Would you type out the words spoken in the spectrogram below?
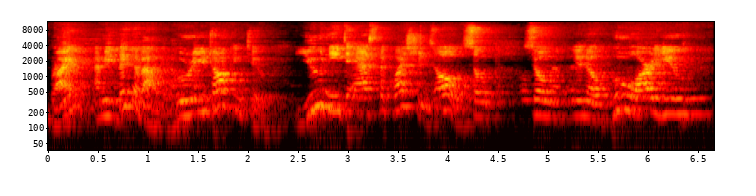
Right? I mean, think about it. Who are you talking to? You need to ask the questions. Oh, so so you know, who are you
